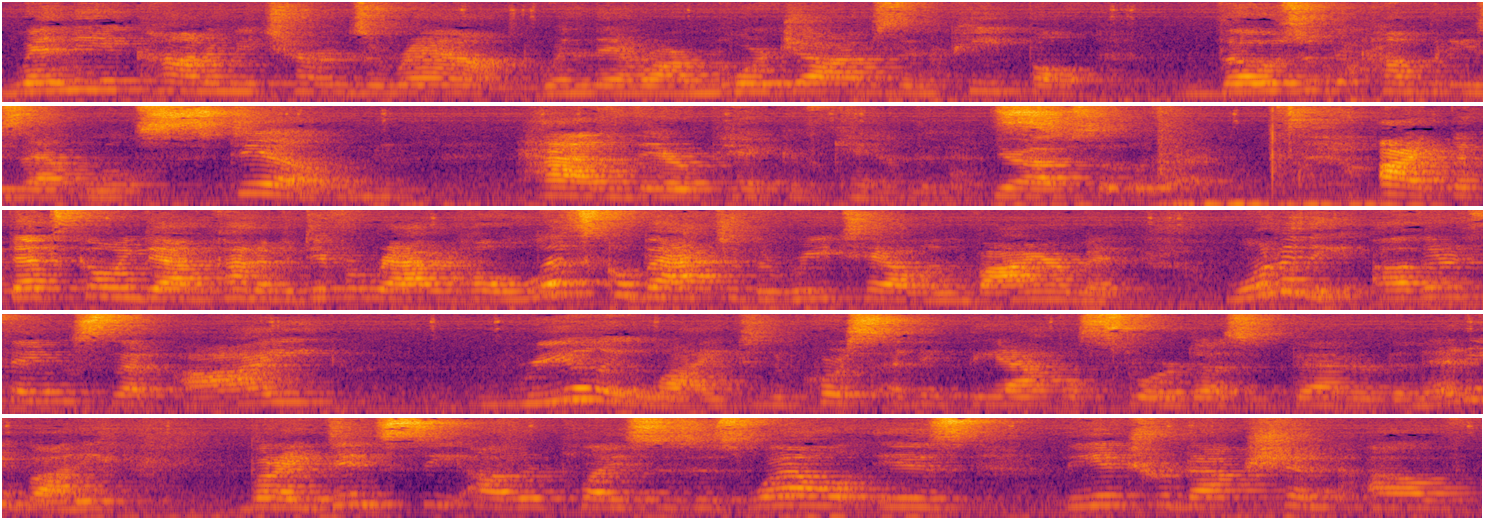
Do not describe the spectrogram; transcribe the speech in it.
When the economy turns around, when there are more jobs than people, those are the companies that will still mm-hmm. have their pick of candidates. You're absolutely right. All right, but that's going down kind of a different rabbit hole. Let's go back to the retail environment. One of the other things that I really liked, and of course, I think the Apple Store does it better than anybody, but I did see other places as well, is the introduction of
